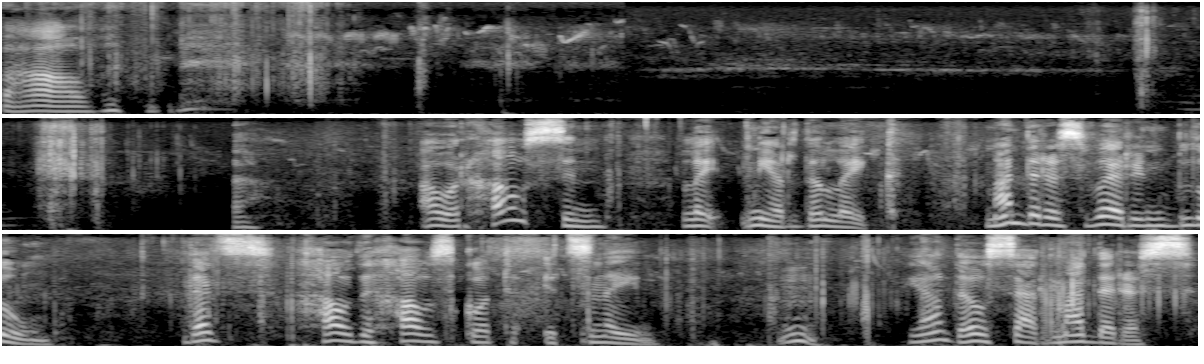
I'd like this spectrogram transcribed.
wow. Our house in near the lake. Madaras were in bloom. That's how the house got its name. Mm. Yeah, those are madaras.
